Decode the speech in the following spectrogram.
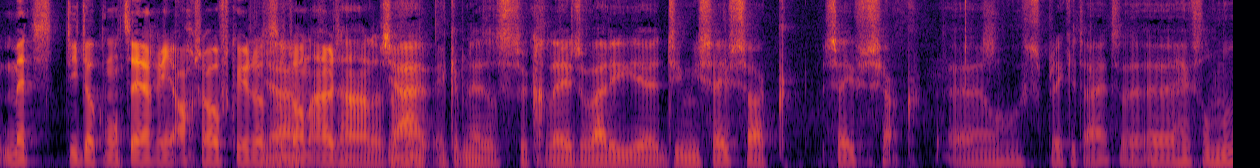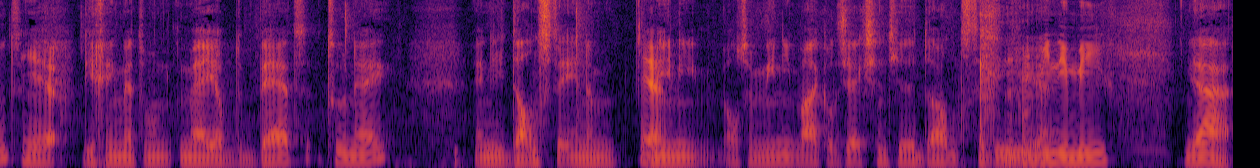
met die documentaire in je achterhoofd kun je dat Ja. er dan uithalen. Zo Ja, ik heb net dat stuk gelezen waar hij eh, Jimmy Safesak, Safesak, eh, hoe spreek je het uit, eh, eh, heeft ontmoet. Die ging met hem mee op de Bad tournee. En die danste in een mini, als een mini Michael Jacksontje danste die. Mini-me. ja,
